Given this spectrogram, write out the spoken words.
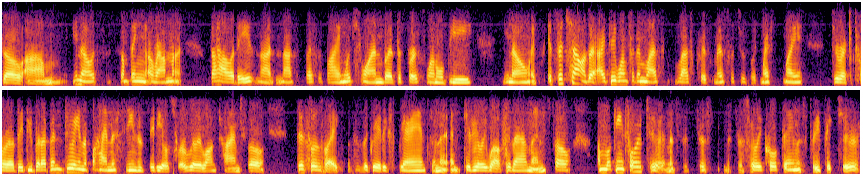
So, um, you know, it's something around the the holidays. Not not specifying which one, but the first one will be you know, it's it's a challenge. I, I did one for them last last Christmas, which was like my my directorial debut. But I've been doing the behind the scenes of videos for a really long time. So this was like this is a great experience, and it, it did really well for them. And so I'm looking forward to it. And it's it's just it's this really cool thing, this three picture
